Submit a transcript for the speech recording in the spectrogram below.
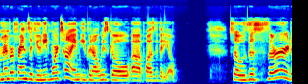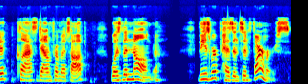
Remember, friends, if you need more time, you can always go uh, pause the video. So the third class down from the top was the Nong. These were peasants and farmers.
